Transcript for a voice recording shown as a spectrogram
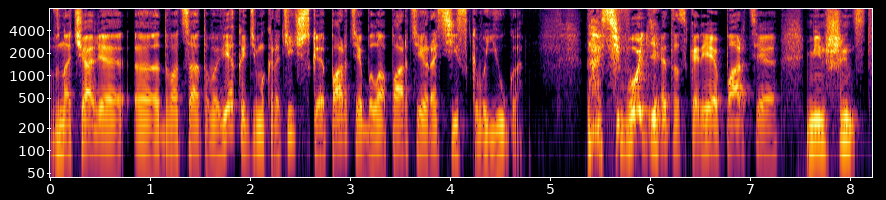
в начале э, 20 века демократическая партия была партией российского юга. А сегодня это скорее партия меньшинств,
